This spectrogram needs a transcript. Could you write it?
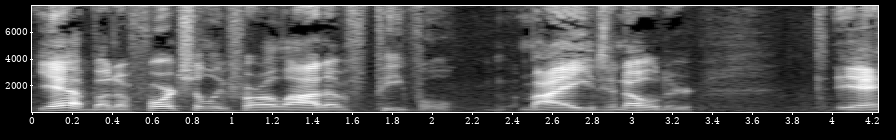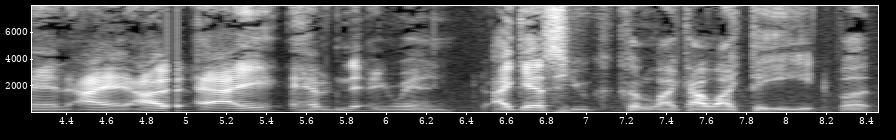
Yeah, but unfortunately for a lot of people my age and older, and I, I, I have, I mean, I guess you could like, I like to eat, but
